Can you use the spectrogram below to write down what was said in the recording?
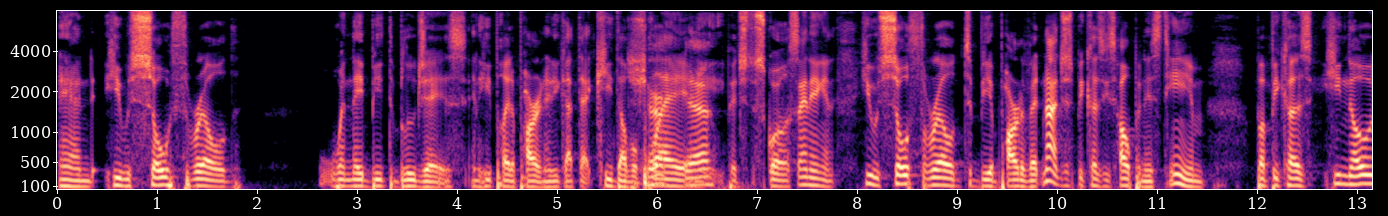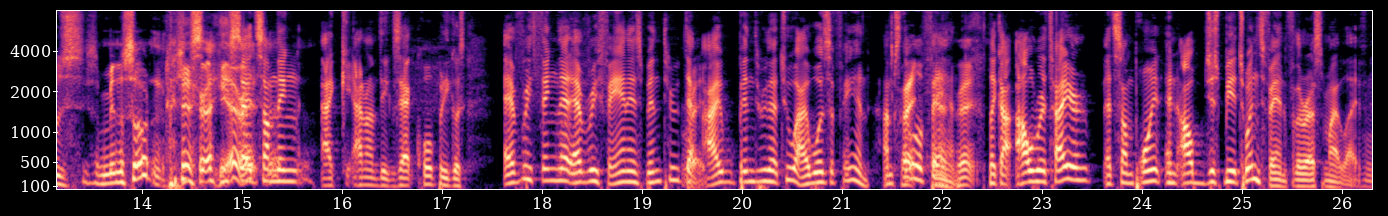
and he was so thrilled when they beat the Blue Jays and he played a part in it. He got that key double Sure, play. yeah. And he, he pitched a scoreless inning, and he was so thrilled to be a part of it. Not just because he's helping his team, but because he knows He's a Minnesotan. Right, he yeah, said right. something. I, I don't have the exact quote, but he goes, "Everything that every fan has been through, that. I've been through that too. I was a fan. I'm still a fan. yeah. Like I, I'll retire at some point, and I'll just be a Twins fan for the rest of my life. Mm-hmm.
